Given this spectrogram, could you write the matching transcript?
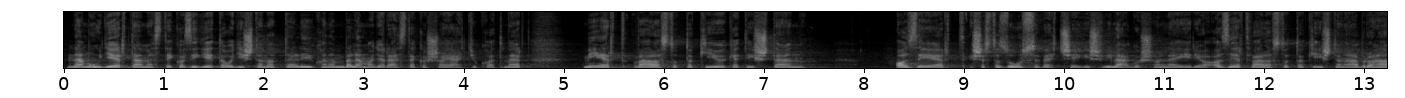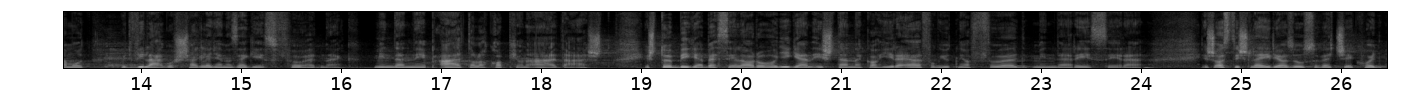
nem úgy értelmezték az igét, ahogy Isten adta eléjük, hanem belemagyarázták a sajátjukat, mert miért választotta ki őket Isten, Azért, és ezt az Ószövetség is világosan leírja, azért választotta ki Isten Ábrahámot, hogy világosság legyen az egész földnek. Minden nép általa kapjon áldást. És több ige beszél arról, hogy igen, Istennek a híre el fog jutni a föld minden részére. És azt is leírja az Ószövetség, hogy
